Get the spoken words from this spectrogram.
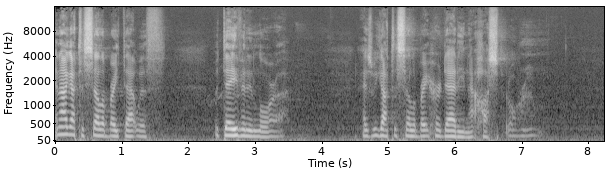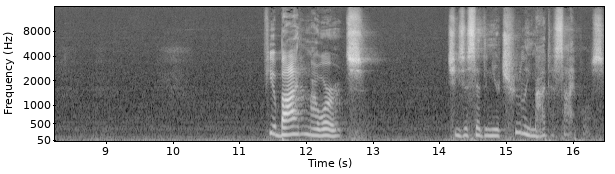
And I got to celebrate that with, with David and Laura as we got to celebrate her daddy in that hospital room. If you abide in my words, Jesus said, then you're truly my disciples.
